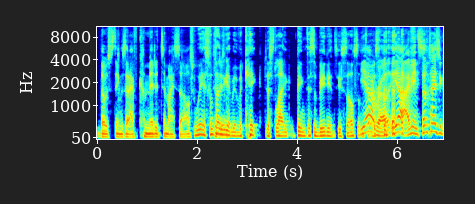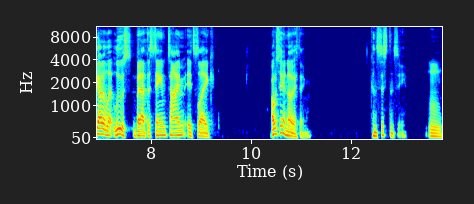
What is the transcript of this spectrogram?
those things that I've committed to myself. It's weird. Sometimes you get a bit of a kick just like being disobedient to yourself. Sometimes. Yeah, bro. yeah. I mean, sometimes you got to let loose, but at the same time, it's like, I would say another thing consistency. Mm.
